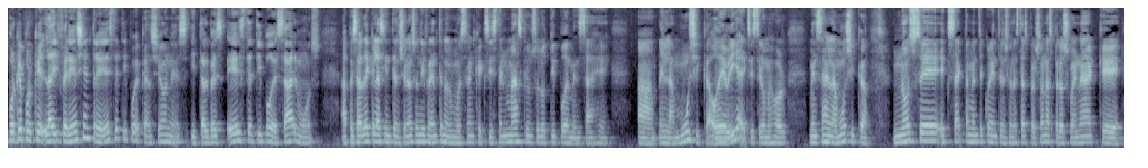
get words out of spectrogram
¿Por qué? Porque la diferencia entre este tipo de canciones y tal vez este tipo de salmos, a pesar de que las intenciones son diferentes, nos muestran que existen más que un solo tipo de mensaje ah, en la música, o debería existir un mejor mensaje en la música. No sé exactamente cuál es la intención de estas personas, pero suena que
